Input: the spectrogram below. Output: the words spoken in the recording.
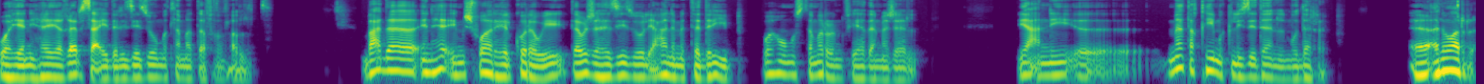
وهي نهاية غير سعيدة لزيزو مثل ما تفضلت بعد إنهاء مشواره الكروي توجه زيزو لعالم التدريب وهو مستمر في هذا المجال يعني آه، ما تقييمك لزيدان المدرب؟ آه، أنور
